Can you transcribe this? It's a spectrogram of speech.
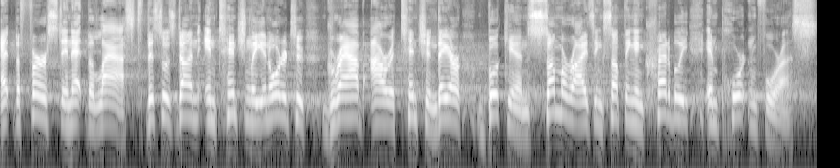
at the first and at the last, this was done intentionally in order to grab our attention. They are bookends, summarizing something incredibly important for us.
